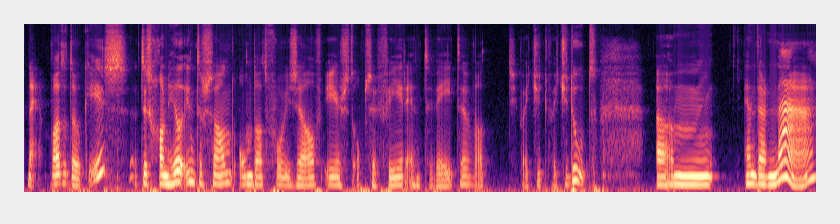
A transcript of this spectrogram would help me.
nou ja, wat het ook is. Het is gewoon heel interessant om dat voor jezelf eerst te observeren en te weten wat, wat, je, wat je doet. Um, en daarna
